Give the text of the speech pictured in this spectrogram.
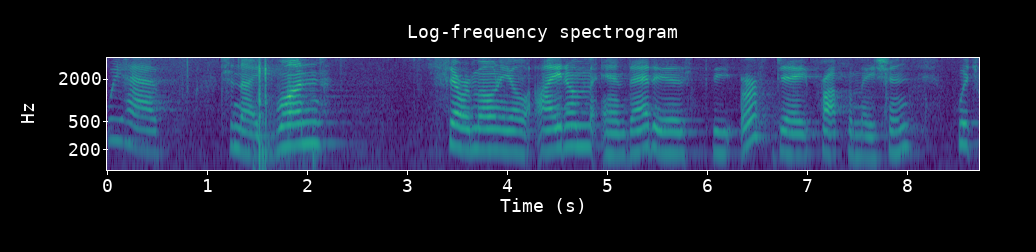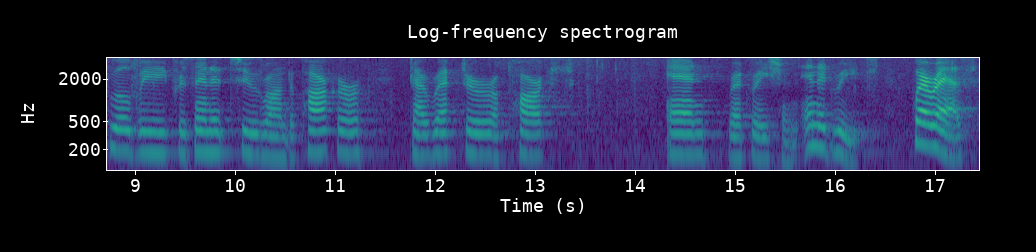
We have tonight one ceremonial item, and that is the Earth Day proclamation, which will be presented to Rhonda Parker, Director of Parks and Recreation. And it reads, whereas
